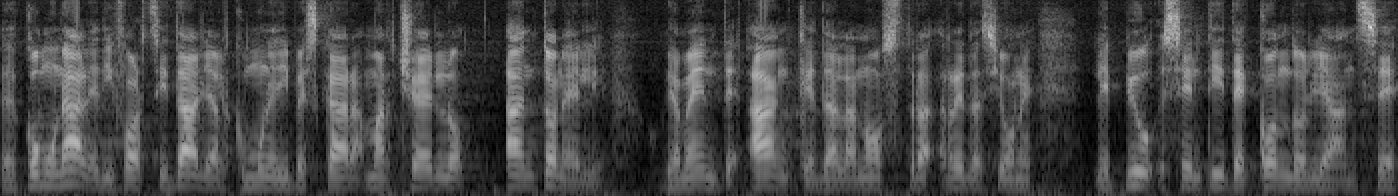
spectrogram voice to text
eh, comunale di Forza Italia al comune di Pescara Marcello Antonelli. Ovviamente anche dalla nostra redazione le più sentite condoglianze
